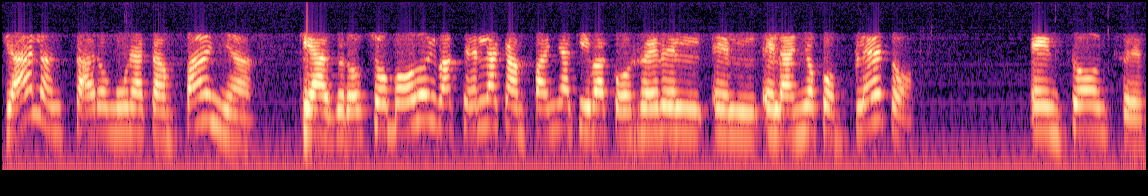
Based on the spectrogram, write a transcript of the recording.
ya lanzaron una campaña que a grosso modo iba a ser la campaña que iba a correr el, el, el año completo. Entonces,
